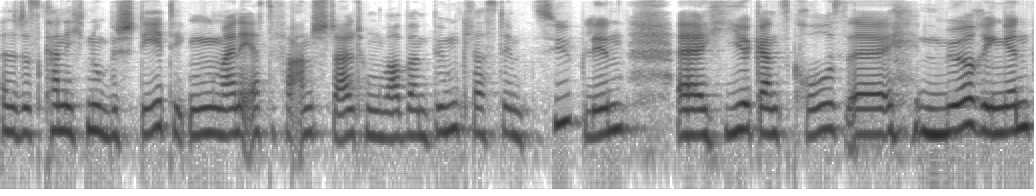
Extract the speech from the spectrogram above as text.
Also das kann ich nur bestätigen. Meine erste Veranstaltung war beim BIM-Cluster im Zyblin, äh, hier ganz groß äh, in Möhringen.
